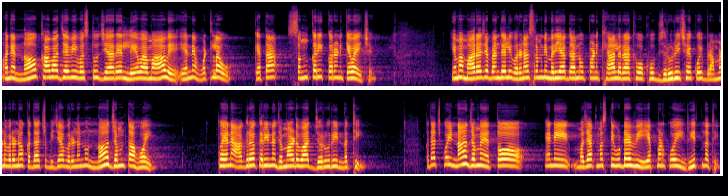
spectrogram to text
અને ન ખાવા જેવી વસ્તુ જ્યારે લેવામાં આવે, એને વટલાવું કહેતા સંકરીકરણ કહેવાય છે. એમાં મહારાજે બાંધેલી વર્ણાશ્રમની મર્યાદાનો પણ ખ્યાલ રાખવો ખૂબ જરૂરી છે. કોઈ બ્રાહ્મણ વર્ણ કદાચ બીજા વર્ણનું ન જમતા હોય તો એને આગ્રહ કરીને જમાડવા જરૂરી નથી. કદાચ કોઈ ના જમે તો એની મજાક મસ્તી ઉડાવવી એ પણ કોઈ રીત નથી.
